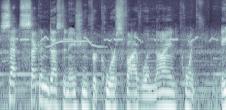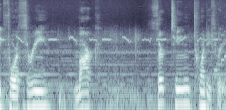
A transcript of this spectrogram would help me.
Set second destination for course 519.843, Mark 1323.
